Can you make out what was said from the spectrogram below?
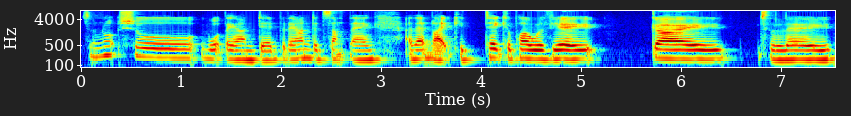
So i'm not sure what they undid but they undid something. And then like you take your pole with you go to the loo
